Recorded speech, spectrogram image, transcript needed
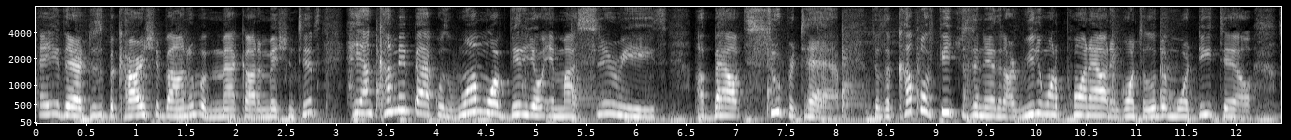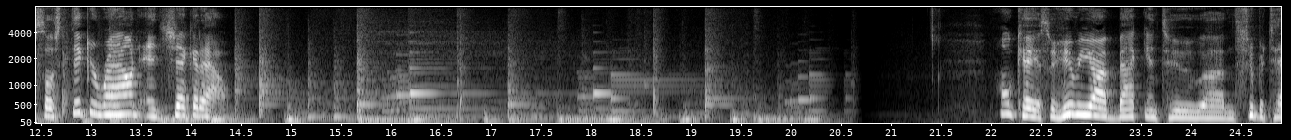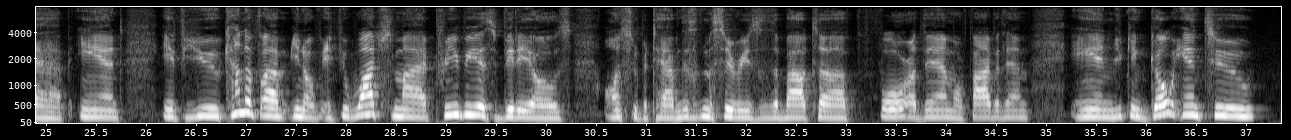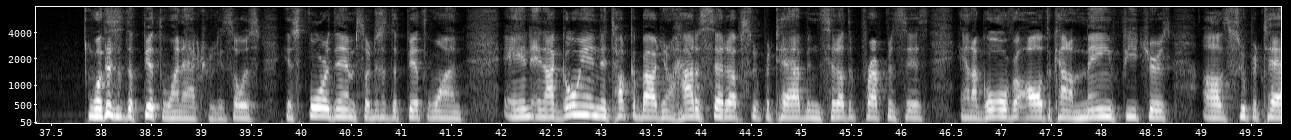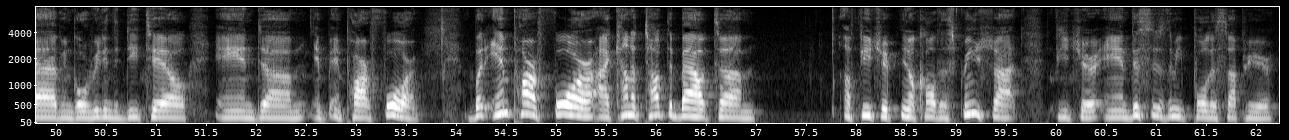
Hey there, this is Bakari Chavanu with Mac Automation Tips. Hey, I'm coming back with one more video in my series about SuperTab. There's a couple of features in there that I really want to point out and go into a little bit more detail, so stick around and check it out. Okay, so here we are back into um, SuperTab, and if you kind of, um, you know, if you watched my previous videos on SuperTab, and this is my series, is about uh, four of them or five of them, and you can go into well, this is the fifth one actually. So it's it's four of them. So this is the fifth one, and and I go in and talk about you know how to set up SuperTab and set up the preferences, and I go over all the kind of main features of SuperTab and go reading the detail and um, in, in, part four. But in part four, I kind of talked about um, a feature you know called the screenshot feature, and this is let me pull this up here.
